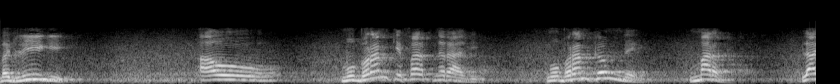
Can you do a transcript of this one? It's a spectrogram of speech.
بدلیږي او مبرم کې فرق نه راځي مبرم کوم دی مرګ لا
